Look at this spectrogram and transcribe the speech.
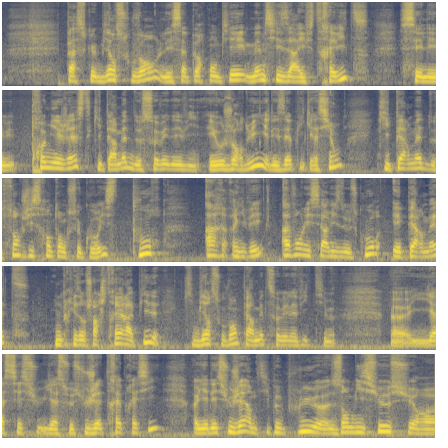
Parce que bien souvent, les sapeurs-pompiers, même s'ils arrivent très vite, c'est les premiers gestes qui permettent de sauver des vies. Et aujourd'hui, il y a des applications qui permettent de s'enregistrer en tant que secouriste pour arriver avant les services de secours et permettre une prise en charge très rapide qui bien souvent permet de sauver la victime. Euh, il, y a il, y a ce sujet très précis. Euh, il y a des sujets un petit peu plus euh, ambitieux sur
